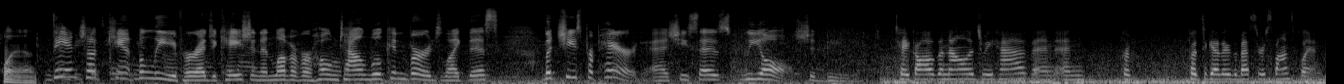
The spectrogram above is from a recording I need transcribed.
plan. Danchuk can't believe her education and love of her hometown will converge like this, but she's prepared, as she says we all should be. Take all the knowledge we have and, and put together the best response plan.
